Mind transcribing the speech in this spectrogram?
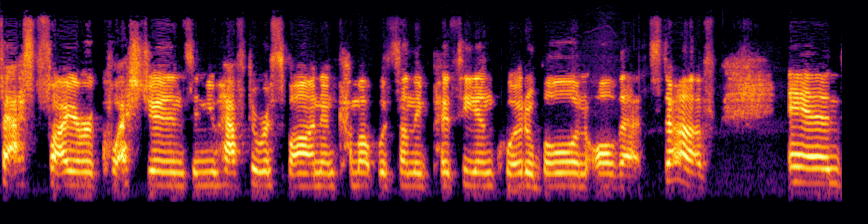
fast fire questions and you have to respond and come up with something pithy and quotable and all that stuff. And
